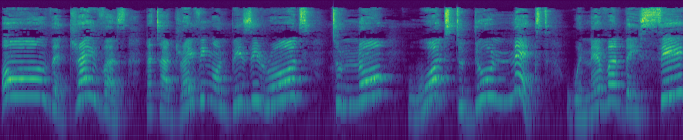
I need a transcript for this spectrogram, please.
all the drivers that are driving on busy roads to know what to do next whenever they see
